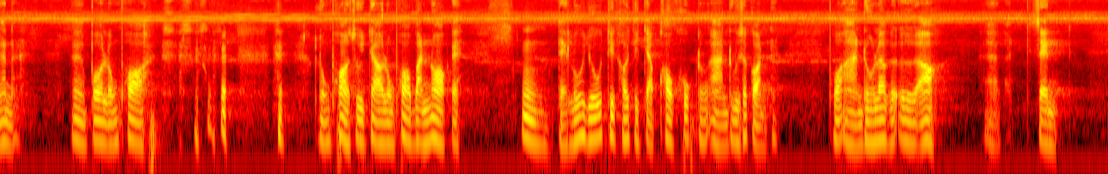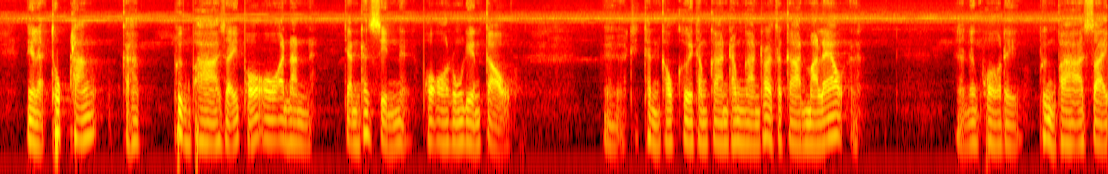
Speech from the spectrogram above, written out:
งั้นนะพอหลวงพ่อหลวงพ่อสุเจ้าหลวงพ่อบันนอกเลย แต่รู้ยุที่เขาจะจับเข้าคุกต้องอ่านดูซะก่อนพออ่านดูแล้วก็เออเอาเซ็นนี่แหละ ทุกครั้งครับ พึ่งพาอาศัยพออนันต์จันทศิลป์เนี่ยพอโรงเรียนเก่าที่ท่านเขาเคยทำการทำงานราชการมาแล้วเนื่องพอได้พึ่งพาอาศัย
